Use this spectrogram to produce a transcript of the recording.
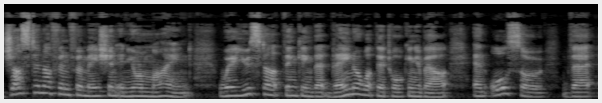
just enough information in your mind where you start thinking that they know what they're talking about and also that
